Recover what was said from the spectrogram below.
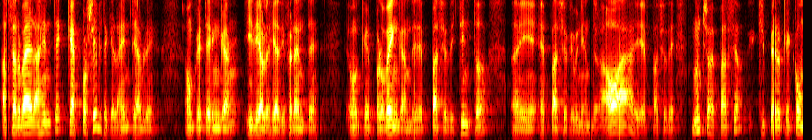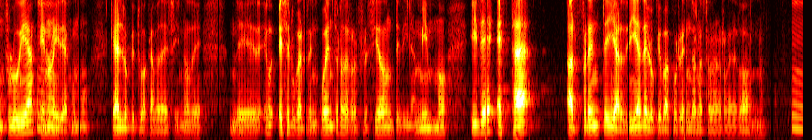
hacer ver a la gente que es posible que la gente hable, aunque tengan ideologías diferentes, aunque provengan de espacios distintos, hay espacios que venían de la OA, hay espacios de muchos espacios, pero que confluían en una idea común, que es lo que tú acabas de decir, ¿no? De, de ese lugar de encuentro, de reflexión, de dinamismo y de estar al frente y al día de lo que va ocurriendo a nuestro alrededor. ¿no? Mm.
